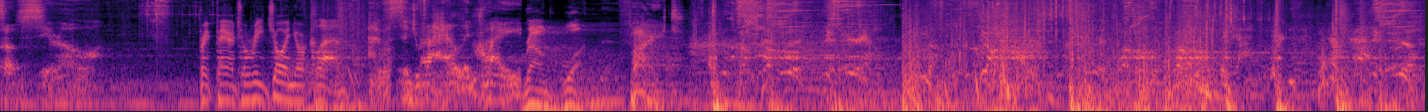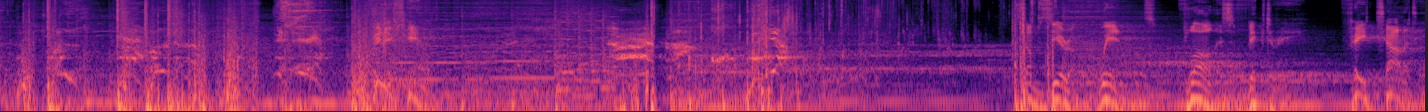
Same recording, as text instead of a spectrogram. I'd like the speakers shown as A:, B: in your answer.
A: Sub-Zero.
B: Prepare to rejoin your clan.
A: I will send you to hell, Lin Kuei.
C: Round one. Fight! Sub-Zero wins. Flawless victory. Fatality.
